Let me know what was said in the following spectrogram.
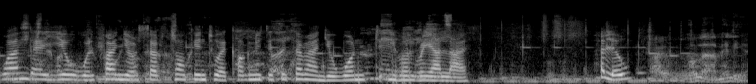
One day you will find yourself talking to a cognitive system and you won't even realize. Hello. Hola, Amelia.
